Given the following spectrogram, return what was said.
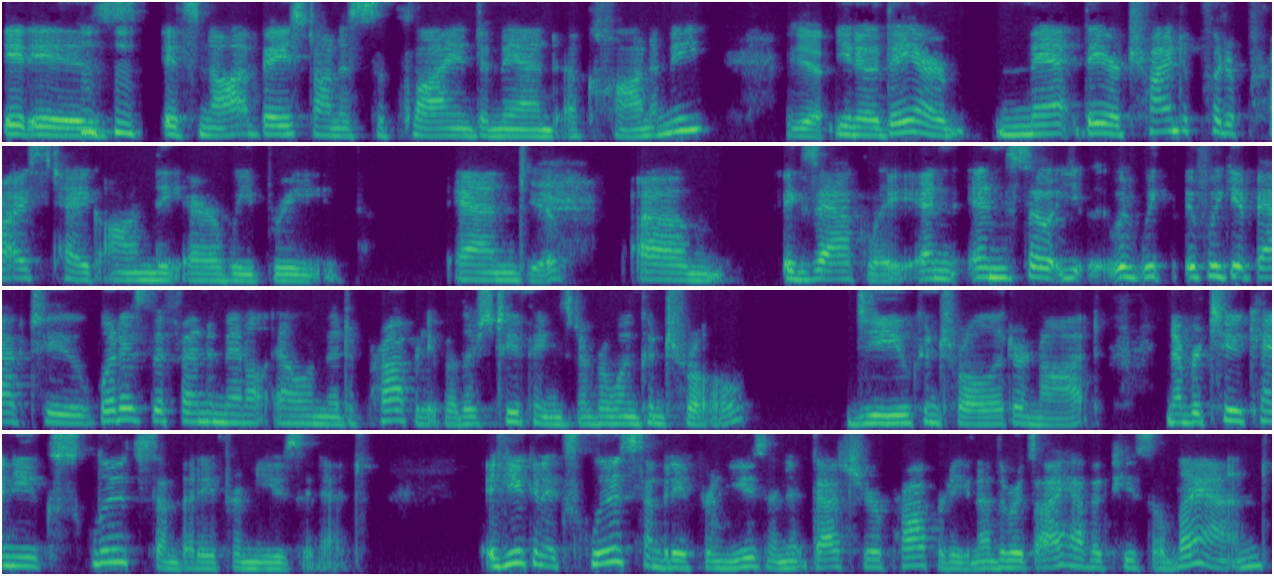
it is, it's not based on a supply and demand economy. Yeah. You know, they are ma- they are trying to put a price tag on the air we breathe. And yep. Um, exactly. And and so if we, if we get back to what is the fundamental element of property? Well, there's two things. Number one, control. Do you control it or not? Number two, can you exclude somebody from using it? If you can exclude somebody from using it, that's your property. In other words, I have a piece of land.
